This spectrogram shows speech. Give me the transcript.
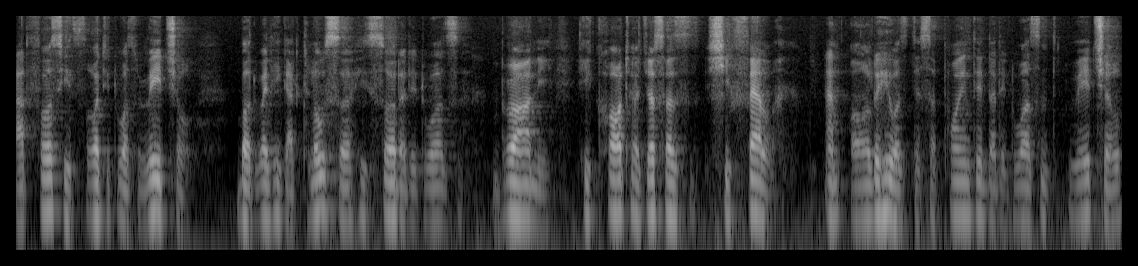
At first he thought it was Rachel, but when he got closer, he saw that it was Brawne. He caught her just as she fell, and although he was disappointed that it wasn't Rachel,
